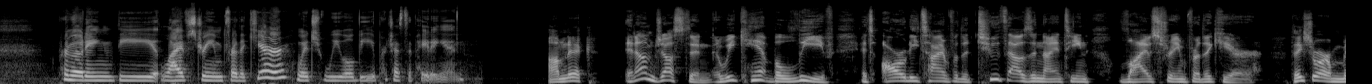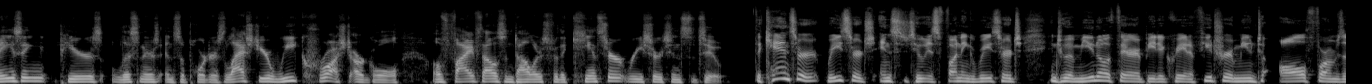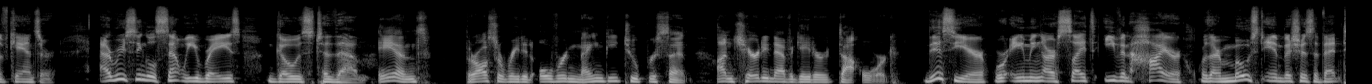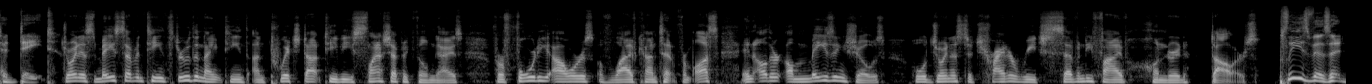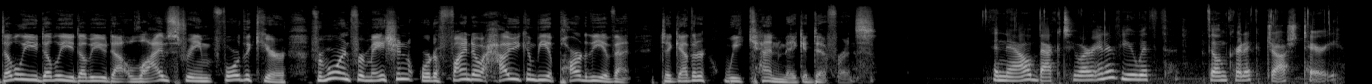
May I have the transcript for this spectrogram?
promoting the live stream for The Cure, which we will be participating in. I'm Nick. And I'm Justin, and we can't believe it's already time for the 2019 live stream for The Cure. Thanks to our amazing peers, listeners, and supporters, last year we crushed our goal of $5,000 for the Cancer Research Institute. The Cancer Research Institute is funding research into immunotherapy to create a future immune to all forms of cancer. Every single cent we raise goes to them. And they're also rated over 92% on charitynavigator.org. This year, we're aiming our sights even higher with our most ambitious event to date. Join us May 17th through the 19th on twitch.tv slash epic film guys for 40 hours of live content from us and other amazing shows who will join us to try to reach $7,500. Please visit www.livestreamforthecure for more information or to find out how you can be a part of the event. Together, we can make a difference. And now back to our interview with film critic Josh Terry.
